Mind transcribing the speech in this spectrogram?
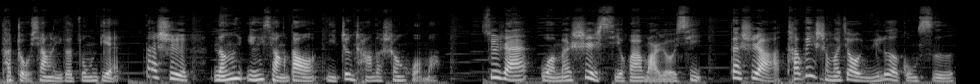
它走向了一个终点，但是能影响到你正常的生活吗？虽然我们是喜欢玩游戏，但是啊，它为什么叫娱乐公司？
